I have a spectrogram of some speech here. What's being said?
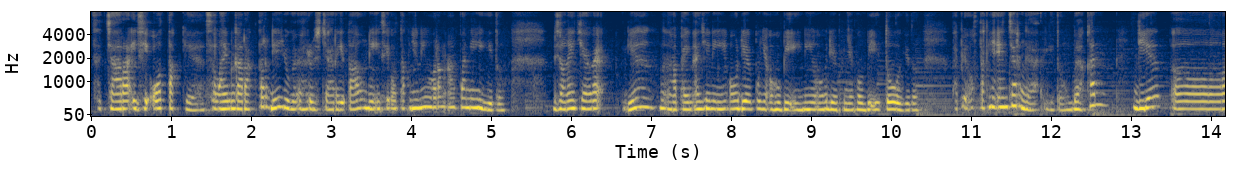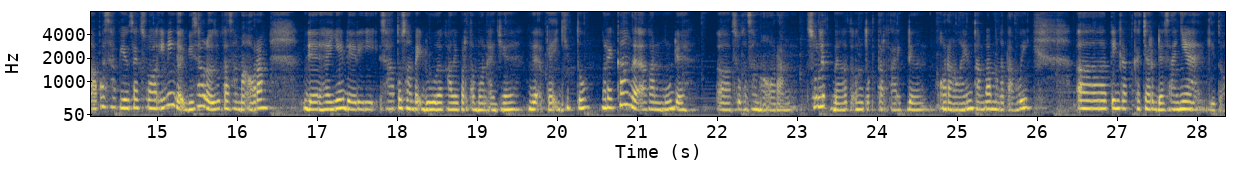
secara isi otak ya. Selain karakter dia juga harus cari tahu nih isi otaknya nih orang apa nih gitu. Misalnya cewek dia ngapain aja nih? Oh dia punya hobi ini oh dia punya hobi itu gitu. Tapi otaknya encer nggak gitu. Bahkan dia uh, apa sapioseksual ini nggak bisa loh suka sama orang hanya dari satu sampai dua kali pertemuan aja. Nggak kayak gitu. Mereka nggak akan mudah uh, suka sama orang. Sulit banget untuk tertarik dengan orang lain tanpa mengetahui uh, tingkat kecerdasannya gitu.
